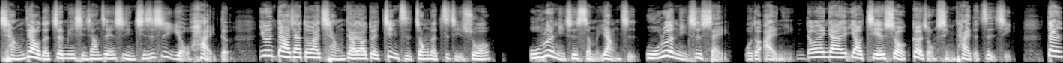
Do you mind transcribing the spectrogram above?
强调的正面形象这件事情其实是有害的，因为大家都在强调要对镜子中的自己说，无论你是什么样子，无论你是谁，我都爱你，你都应该要接受各种形态的自己。但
